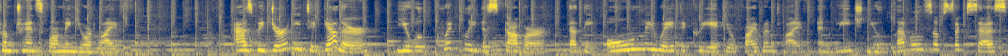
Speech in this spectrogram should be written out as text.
from transforming your life. As we journey together, you will quickly discover that the only way to create your vibrant life and reach new levels of success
